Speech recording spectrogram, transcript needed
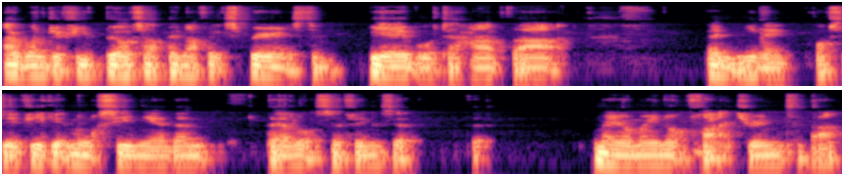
I wonder if you've built up enough experience to be able to have that and you know, obviously, if you get more senior, then there are lots of things that, that may or may not factor into that.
